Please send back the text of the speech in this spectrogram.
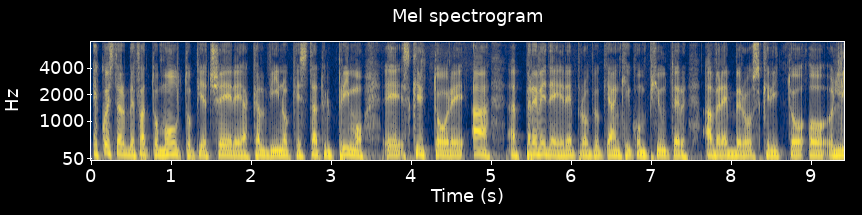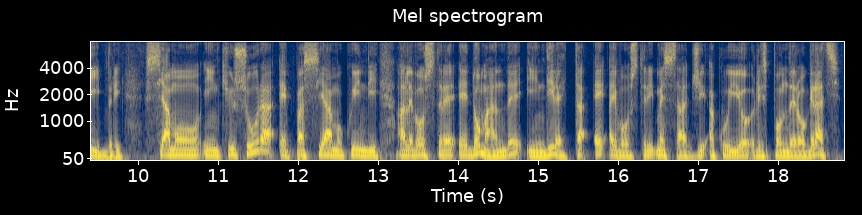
e questo avrebbe fatto molto piacere a Calvino che è stato il primo eh, scrittore a, a, prevedere proprio che anche i computer avrebbero scritto oh, libri. Siamo in chiusura e passiamo quindi alle vostre eh, domande in diretta e ai vostri messaggi a cui io risponderò. Grazie.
